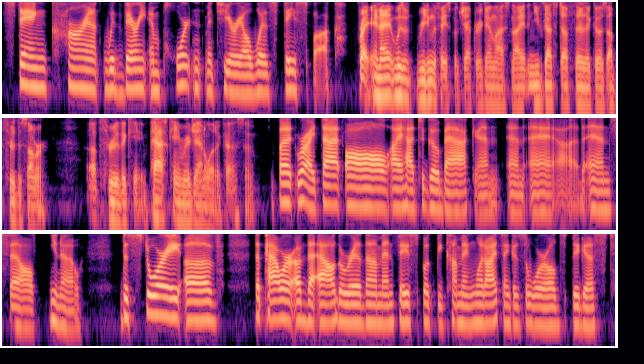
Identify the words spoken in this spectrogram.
staying current with very important material was Facebook. Right. And I was reading the Facebook chapter again last night, and you've got stuff there that goes up through the summer, up through the past Cambridge Analytica. So But right, that all I had to go back and and add and felt, you know, the story of the power of the algorithm and Facebook becoming what I think is the world's biggest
